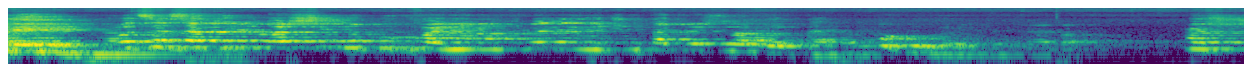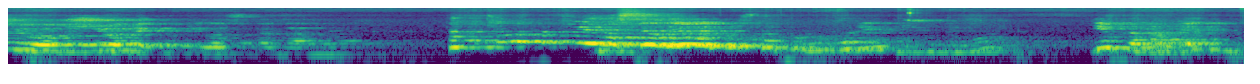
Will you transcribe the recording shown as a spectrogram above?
рідна. Оце закрила шину буквально на хвилиночку та прийшла до тебе. Поговорити треба. А що, що ти хотіла сказати? Та хотіла про твої розселили, просто поговорити, що не можна. Дівка на видимо.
